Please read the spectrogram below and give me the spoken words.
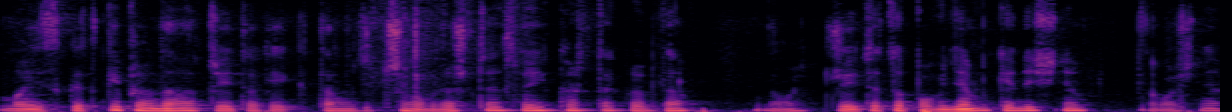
mojej skrytki, prawda? Czyli tak jak tam, gdzie trzymam resztę swoich kartek, prawda? No czyli to, co powiedziałem kiedyś, nie? No właśnie.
